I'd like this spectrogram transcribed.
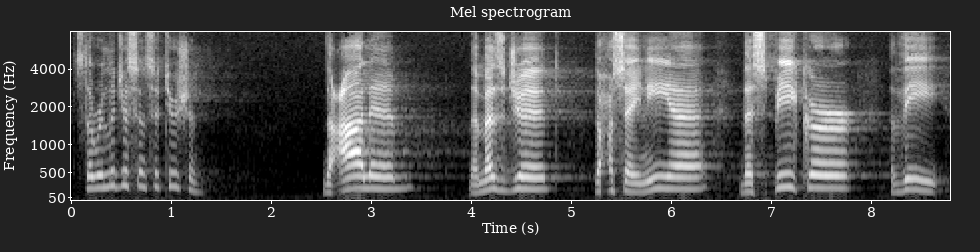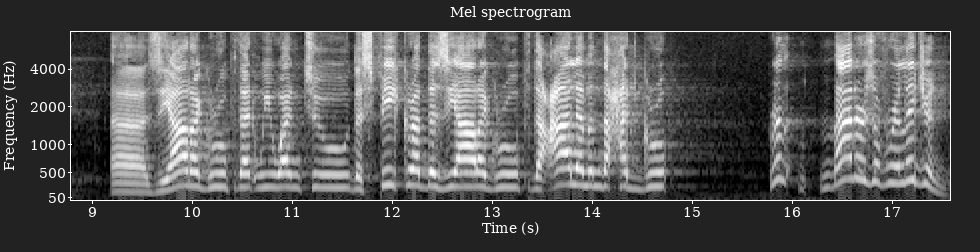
It's the religious institution. The alim, the masjid, the Husayniyah, the speaker, the uh, ziyarah group that we went to, the speaker at the ziyarah group, the alim and the hajj group. Re- matters of religion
